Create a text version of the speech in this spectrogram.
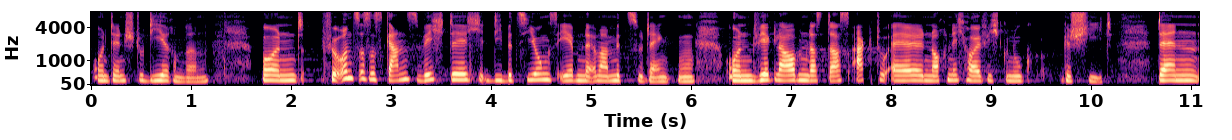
und den Studierenden. Und für uns ist es ganz wichtig, die Beziehungsebene immer mitzudenken. Und wir glauben, dass das aktuell noch nicht häufig genug geschieht. Denn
